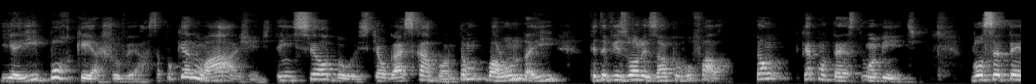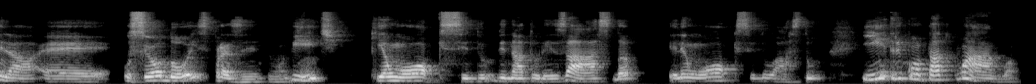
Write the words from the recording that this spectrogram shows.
E aí, por que a chuva é ácida? Porque no ar, gente, tem CO2, que é o gás carbônico. Então, o aluno daí tenta visualizar o que eu vou falar. Então, que acontece no ambiente? Você tem lá é, o CO2 presente no ambiente, que é um óxido de natureza ácida, ele é um óxido ácido, e entra em contato com a água.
